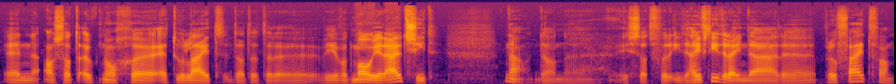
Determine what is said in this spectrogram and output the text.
En als dat ook nog ertoe leidt dat het er weer wat mooier uitziet, nou, dan is dat voor, heeft iedereen daar eh, profijt van.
